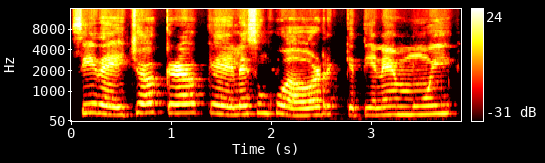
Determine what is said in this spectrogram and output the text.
Sí, de hecho, creo que él es un jugador que tiene muy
